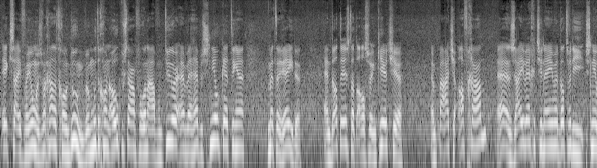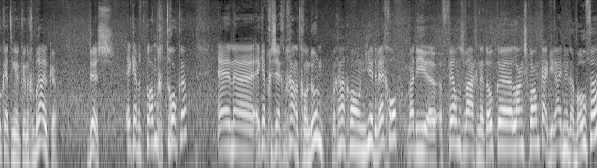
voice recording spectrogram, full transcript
ik zei van jongens, we gaan het gewoon doen. We moeten gewoon openstaan voor een avontuur en we hebben sneeuwkettingen met een reden. En dat is dat als we een keertje een paadje afgaan, hè, een zijweggetje nemen, dat we die sneeuwkettingen kunnen gebruiken. Dus ik heb het plan getrokken en eh, ik heb gezegd, we gaan het gewoon doen. We gaan gewoon hier de weg op, waar die eh vuilniswagen net ook eh, langs kwam. Kijk, die rijdt nu daarboven.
